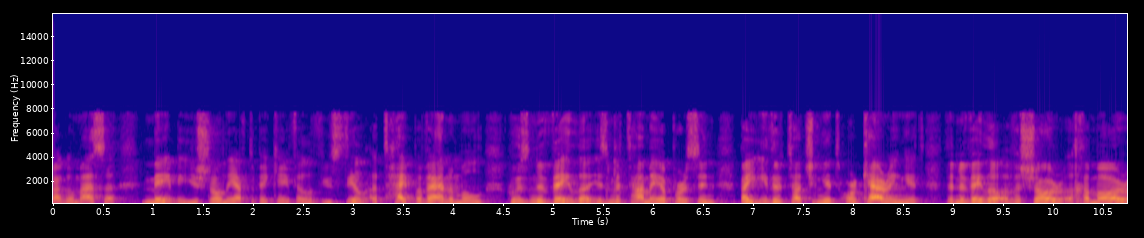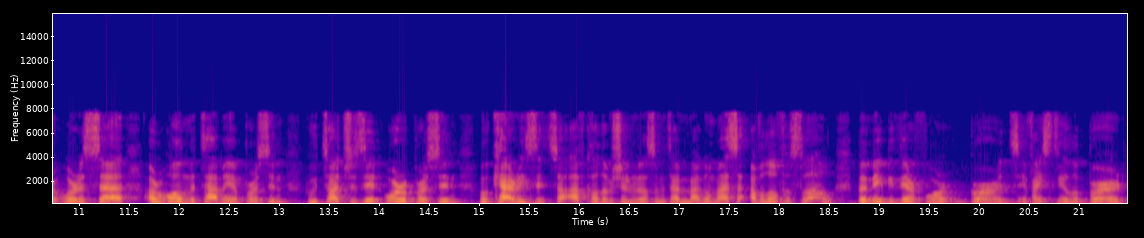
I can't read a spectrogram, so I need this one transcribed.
Magomasa. Maybe you should only have to pay kefil if you steal a type of animal whose nevela is mitame a person by either touching it or carrying it. The nevela of a shar, a chamar, or a seh are all mitame a person who touches it or a person who carries it. So Av Kol Davashin Magomasa, Avalofa slow. But maybe therefore birds, if I steal a bird,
